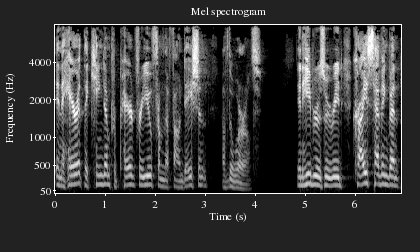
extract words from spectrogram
inherit the kingdom prepared for you from the foundation of the world. In Hebrews, we read, Christ, having been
